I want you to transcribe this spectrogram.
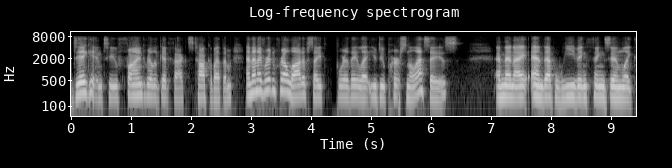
dig into, find really good facts, talk about them. And then I've written for a lot of sites where they let you do personal essays. And then I end up weaving things in like,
